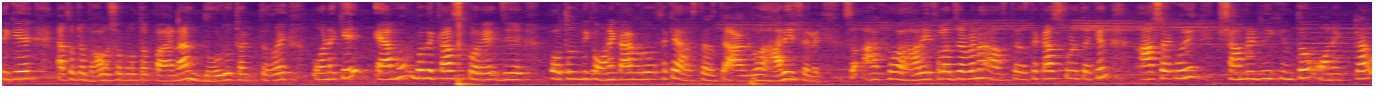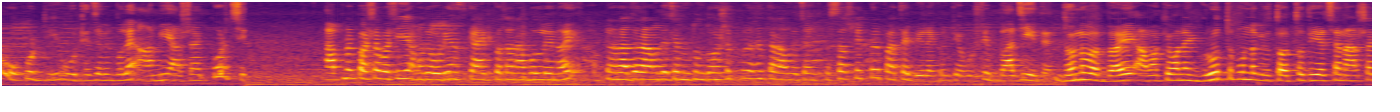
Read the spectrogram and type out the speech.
দিকে এতটা ভালো সফলতা পায় না ধৈর্য থাকতে হয়। অনেকে এমনভাবে কাজ করে যে প্রথম দিকে অনেক আগ্রহ থাকে, আস্তে আস্তে আগ্রহ হারিয়ে ফেলে। সো আগ্রহ হারিয়ে ফেলা যাবে না, আস্তে আস্তে কাজ করে থাকেন আশা করি সামনের দিকে কিন্তু অনেকটা উপর দিয়ে উঠে যাবেন বলে আমি আশা করছি। আপনার পাশাপাশি আমাদের অডিয়েন্স গাইড কথা না বললে নয় আপনারা যারা আমাদের চ্যানেল নতুন দর্শক করেছেন তারা আমাদের চ্যানেলকে সাবস্ক্রাইব করে পাতে বেল আইকনটি অবশ্যই বাজিয়ে দেন। ধন্যবাদ ভাই আমাকে অনেক গুরুত্বপূর্ণ কিছু তথ্য দিয়েছেন। আশা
